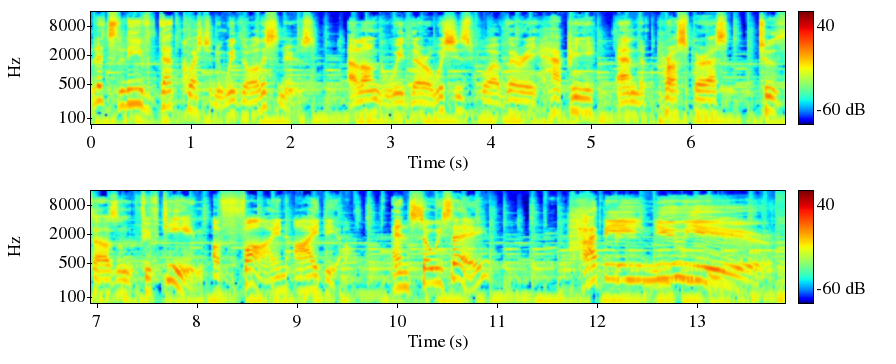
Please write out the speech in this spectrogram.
Let's leave that question with our listeners, along with their wishes for a very happy and prosperous 2015. A fine idea. And so we say, Happy New Year!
